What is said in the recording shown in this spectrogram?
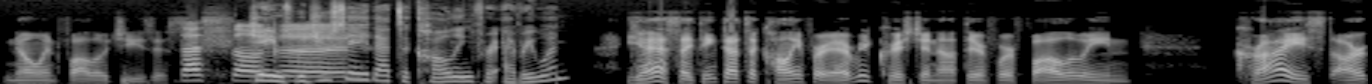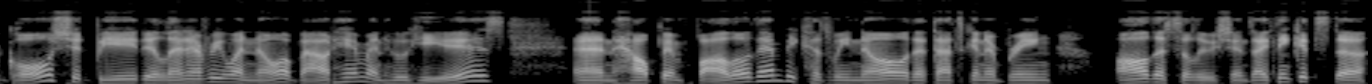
know and follow Jesus. That's so James, good. would you say that's a calling for everyone? Yes, I think that's a calling for every Christian out there. If we're following Christ, our goal should be to let everyone know about him and who he is and help him follow them because we know that that's going to bring all the solutions. I think it's the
